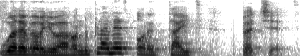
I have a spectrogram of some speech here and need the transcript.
wherever you are on the planet on a tight budget.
